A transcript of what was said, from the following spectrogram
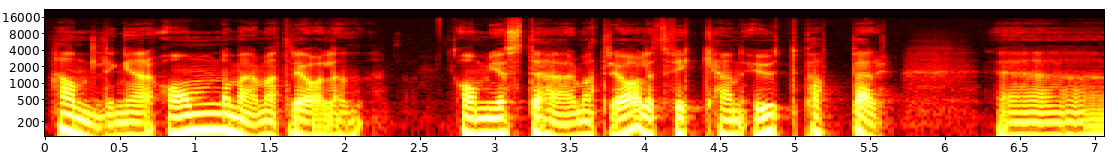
handlingar om de här materialen. Om just det här materialet fick han ut papper. Eh,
